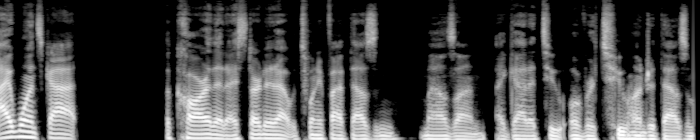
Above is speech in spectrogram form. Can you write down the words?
I once got a car that I started out with 25,000 miles on. I got it to over 200,000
